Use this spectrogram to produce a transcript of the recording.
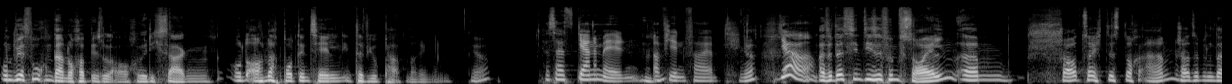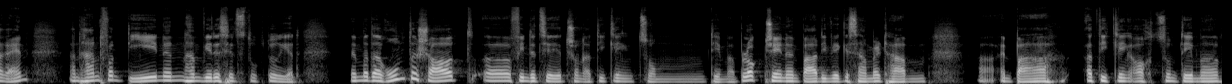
Und wir suchen da noch ein bisschen auch, würde ich sagen, und auch nach potenziellen Interviewpartnerinnen. Ja. Das heißt, gerne melden, mhm. auf jeden Fall. Ja. ja. Also das sind diese fünf Säulen. Ähm, schaut euch das doch an, schaut ein bisschen da rein. Anhand von denen haben wir das jetzt strukturiert. Wenn man da runterschaut, äh, findet ihr jetzt schon Artikel zum Thema Blockchain, ein paar, die wir gesammelt haben, äh, ein paar Artikel auch zum Thema,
